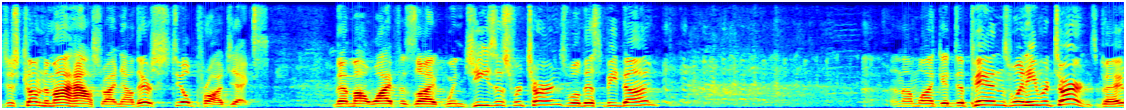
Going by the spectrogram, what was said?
Just come to my house right now. There's still projects that my wife is like, when Jesus returns, will this be done? And I'm like, it depends when he returns, babe.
